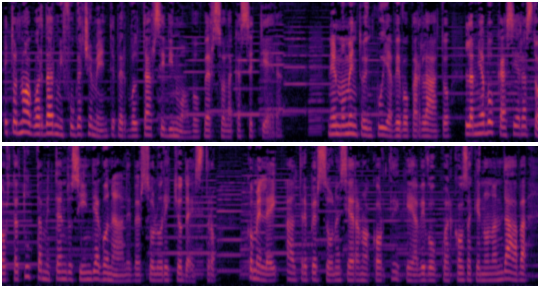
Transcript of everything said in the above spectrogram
e tornò a guardarmi fugacemente per voltarsi di nuovo verso la cassettiera. Nel momento in cui avevo parlato, la mia bocca si era storta tutta mettendosi in diagonale verso l'orecchio destro. Come lei, altre persone si erano accorte che avevo qualcosa che non andava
